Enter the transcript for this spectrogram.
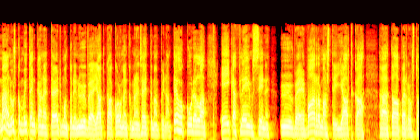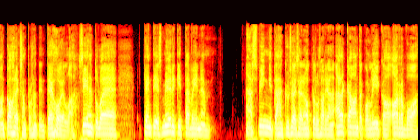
Mä en usko mitenkään, että Edmontonin YV jatkaa 37 pinnan tehokkuudella, eikä Flamesin YV varmasti jatka taaperustaan 8 prosentin tehoilla. Siihen tulee kenties merkittävin swingi tähän kyseiseen ottelusarjaan. Älkää antako liikaa arvoa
